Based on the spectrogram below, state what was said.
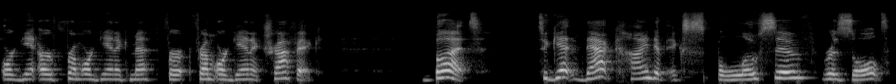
organ or from organic meth for from organic traffic. But to get that kind of explosive result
